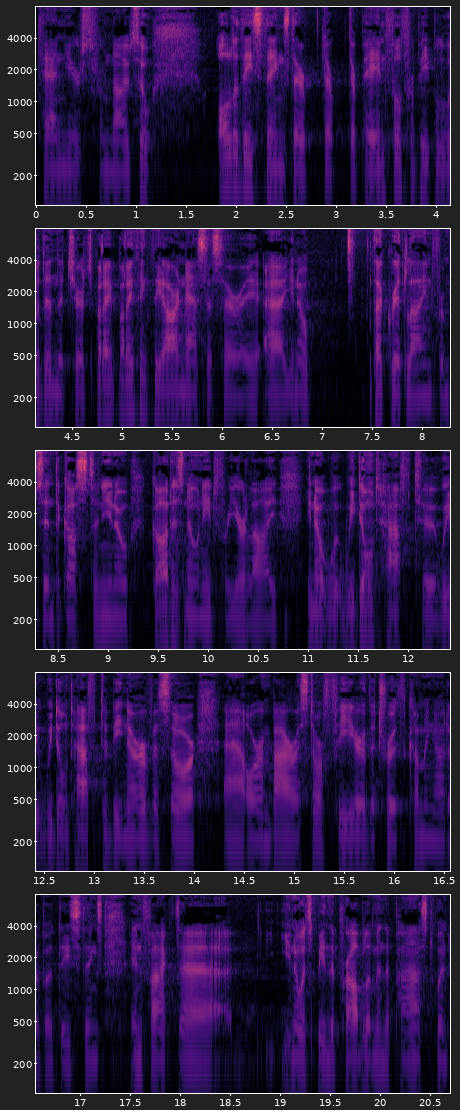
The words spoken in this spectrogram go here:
ten years from now. So, all of these things they're, they're, they're painful for people within the church, but I, but I think they are necessary. Uh, you know, that great line from St. Augustine, you know, God has no need for your lie. You know, we, we don't have to, we, we don't have to be nervous or, uh, or embarrassed or fear the truth coming out about these things. In fact, uh, you know, it's been the problem in the past when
